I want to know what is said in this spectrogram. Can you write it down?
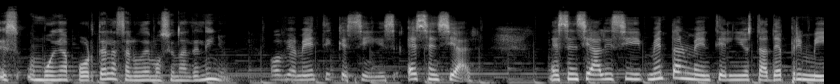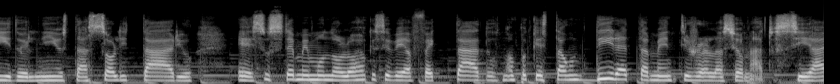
es un buen aporte a la salud emocional del niño. Obviamente que sim, é essencial. É essencial e se mentalmente o ninho está deprimido, o ninho está solitário, é, seu sistema imunológico se vê não porque estão diretamente relacionados. Se há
